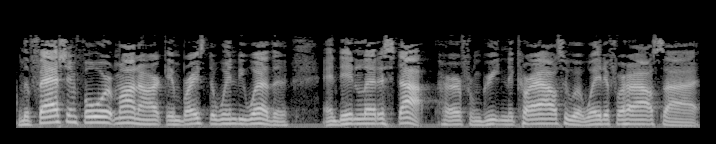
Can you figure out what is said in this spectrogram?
the fashion forward monarch embraced the windy weather and didn't let it stop her from greeting the crowds who had waited for her outside.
